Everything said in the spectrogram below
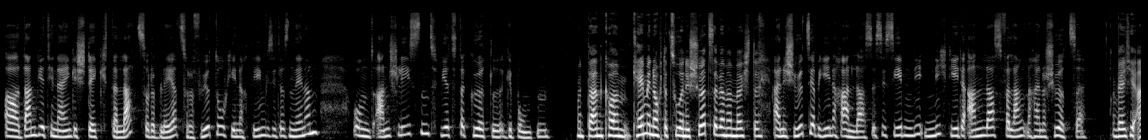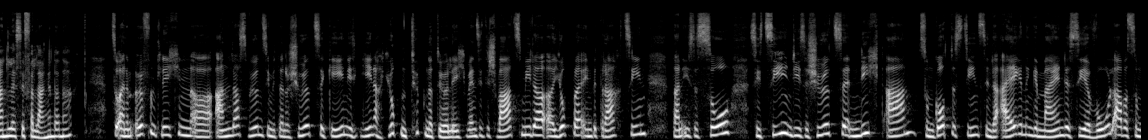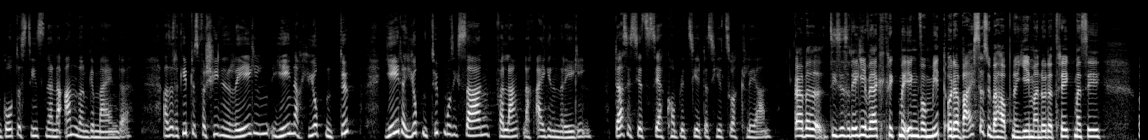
äh, dann wird hineingesteckt der Latz oder Blätz oder Fürtuch, je nachdem, wie Sie das nennen, und anschließend wird der Gürtel gebunden. Und dann komm, käme noch dazu eine Schürze, wenn man möchte. Eine Schürze, aber je nach Anlass. Es ist eben nicht jeder Anlass verlangt nach einer Schürze. Welche Anlässe verlangen danach? Zu einem öffentlichen äh, Anlass würden Sie mit einer Schürze gehen, je nach Juppentyp natürlich. Wenn Sie die Schwarzmieder äh, Juppe in Betracht ziehen, dann ist es so, Sie ziehen diese Schürze nicht an zum Gottesdienst in der eigenen Gemeinde, sehr wohl aber zum Gottesdienst in einer anderen Gemeinde. Also da gibt es verschiedene Regeln, je nach Juppentyp. Jeder Juppentyp, muss ich sagen, verlangt nach eigenen Regeln. Das ist jetzt sehr kompliziert, das hier zu erklären. Aber dieses Regelwerk kriegt man irgendwo mit oder weiß das überhaupt nur jemand oder trägt man sie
